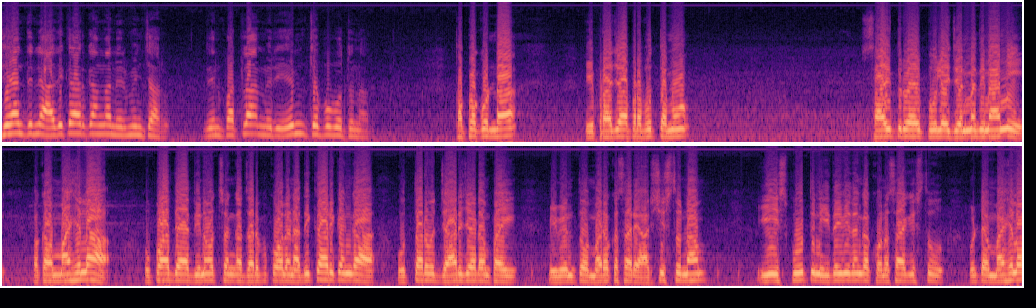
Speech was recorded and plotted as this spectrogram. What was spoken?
జయంతిని అధికారికంగా నిర్మించారు. దీని పట్ల మీరు ఏం చెప్పబోతున్నారు? తప్పకుండా ఈ ప్రజాప్రభుత్వము సావిత్రిబాయి పూలే జన్మదినాన్ని ఒక మహిళా ఉపాధ్యాయ దినోత్సవంగా జరుపుకోవాలని అధికారికంగా ఉత్తర్వు జారీ చేయడంపై మేమెంతో మరొకసారి హర్షిస్తున్నాం. ఈ స్ఫూర్తిని ఇదే విధంగా కొనసాగిస్తూ ఉంటే మహిళా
